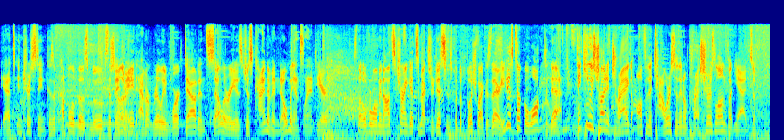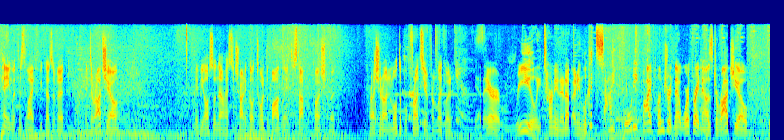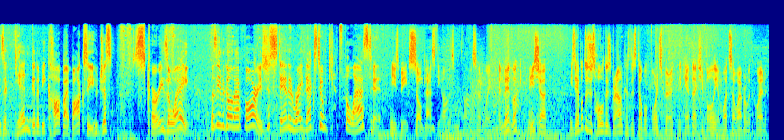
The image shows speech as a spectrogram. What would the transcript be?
Yeah, it's interesting because a couple of those moves that Seleri. they've made haven't really worked out, and Seleri is just kind of in no man's land here. It's the overwhelming odds to try and get some extra distance, but the Bushwhack is there. He just took a walk to death. I think he was trying to drag off of the tower so they don't pressure as long, but yeah, ends up paying with his life because of it. And Dyrachyo maybe also now has to try to go toward the bot lane to stop the push, but pressure on multiple fronts here from Liquid. Yeah, they are really turning it up. I mean, look at Zai, 4,500 net worth right now as Dyrachyo is again going to be caught by Boxi, who just scurries away. Doesn't even go that far. He's just standing right next to him, gets the last hit. He's being so pesky on this on this hoodwink. And mid, look, Nisha, he's able to just hold his ground because this double Forge Spirit. They can't actually bully him whatsoever with Quinn.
